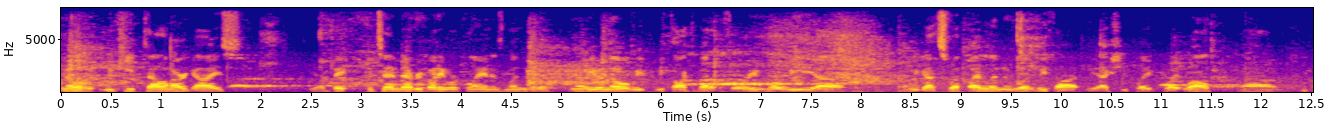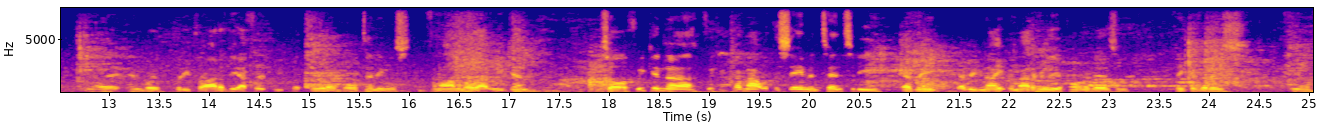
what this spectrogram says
You know, we keep telling our guys, you know, they, pretend everybody we're playing is Lindenwood. You know, even though we, we talked about it before, even though we uh, we got swept by Lindenwood, we thought we actually played quite well. Um, you know, and we're pretty proud of the effort we put through. Our goaltending was phenomenal that weekend. So if we can uh, if we can come out with the same intensity every every night, no matter who the opponent is, and think of it as you know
